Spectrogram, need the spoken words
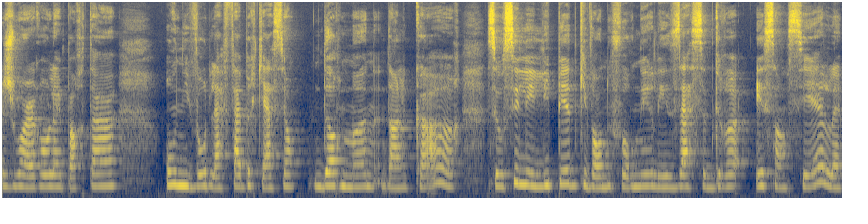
jouent un rôle important au niveau de la fabrication d'hormones dans le corps. C'est aussi les lipides qui vont nous fournir les acides gras essentiels.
